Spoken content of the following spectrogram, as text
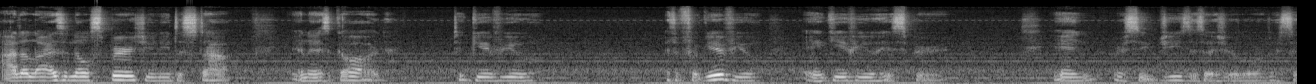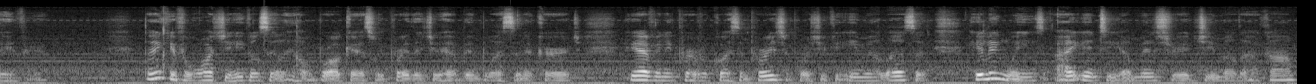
idolizing those spirits, you need to stop and ask God to give you, to forgive you and give you His Spirit and receive Jesus as your Lord and Savior. Thank you for watching Eagles Healing Hope broadcast. We pray that you have been blessed and encouraged. If you have any prayer requests and praise reports, you can email us at healingwings, ministry at gmail.com.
